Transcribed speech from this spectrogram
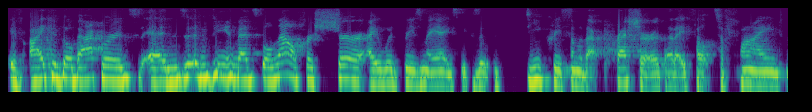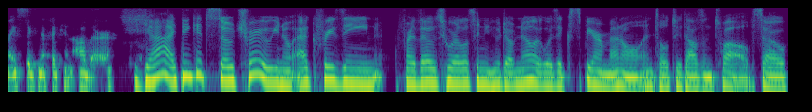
if I could go backwards and be in med school now, for sure I would freeze my eggs because it would decrease some of that pressure that I felt to find my significant other. Yeah, I think it's so true. You know, egg freezing, for those who are listening who don't know, it was experimental until 2012. So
